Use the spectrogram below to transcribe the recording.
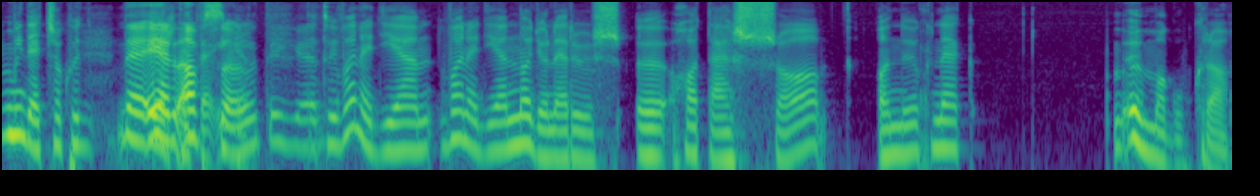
mindegy, csak hogy... De ér, abszolút, igen. igen. Tehát, hogy van egy ilyen, van egy ilyen nagyon erős ö, hatása a nőknek önmagukra.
